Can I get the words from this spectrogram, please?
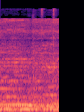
Amen.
